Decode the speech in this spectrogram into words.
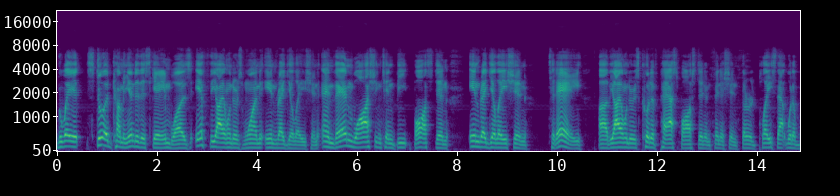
the way it stood coming into this game was if the Islanders won in regulation and then Washington beat Boston in regulation today, uh, the Islanders could have passed Boston and finished in third place. That would have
